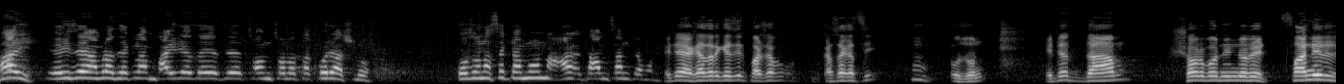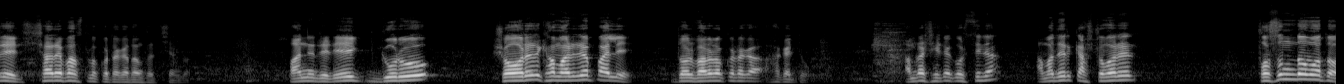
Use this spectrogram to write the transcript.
ভাই এই যে আমরা দেখলাম বাইরে যে যে চঞ্চলতা করে আসলো ওজন আছে কেমন? দাম চান কেমন? এটা এক হাজার কেজির পাশা কাছাকাছি হুম। ওজন। এটার দাম সর্বনিম্ন রেট পানির রেট সাড়ে পাঁচ লক্ষ টাকা দাম চাচ্ছি আমরা। পানির রেট। এই গরু শহরের খামারিরা পাইলে দশ বারো লক্ষ টাকা হাঁকাইত। আমরা সেটা করছি না। আমাদের কাস্টমারের পছন্দ মতো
